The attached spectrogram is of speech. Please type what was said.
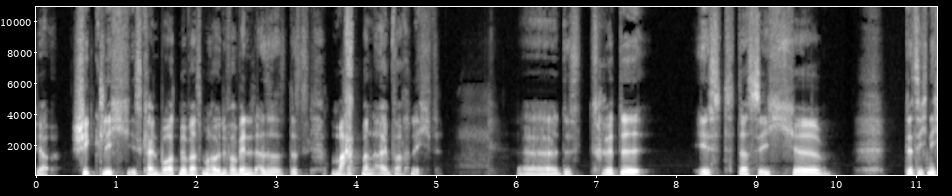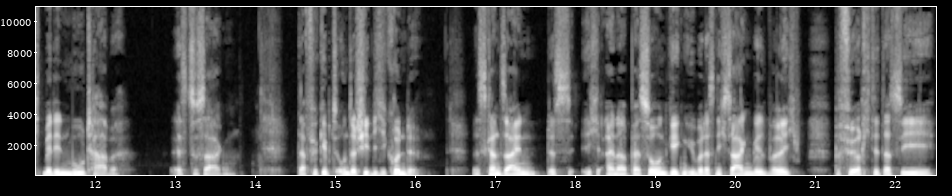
ja, schicklich ist kein Wort mehr, was man heute verwendet. Also das macht man einfach nicht. Äh, das dritte ist, dass ich, äh, dass ich nicht mehr den Mut habe, es zu sagen. Dafür gibt es unterschiedliche Gründe. Es kann sein, dass ich einer Person gegenüber das nicht sagen will, weil ich befürchte, dass sie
